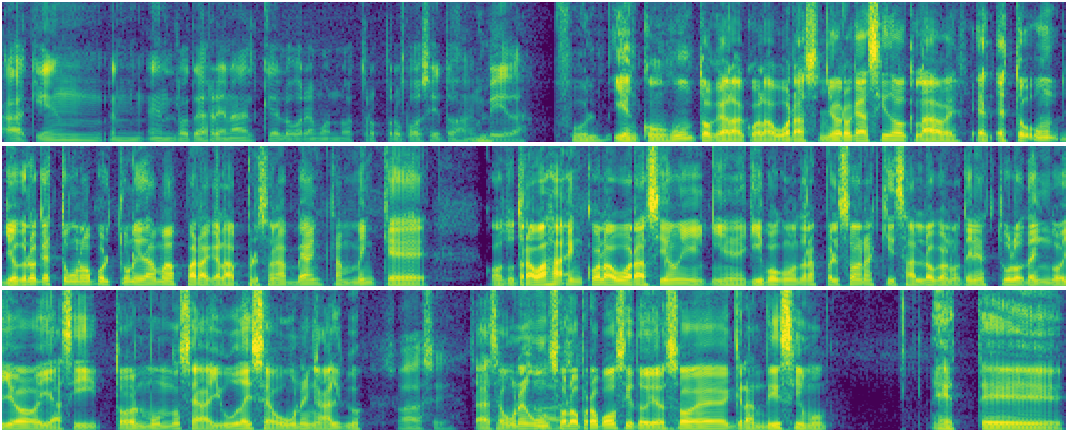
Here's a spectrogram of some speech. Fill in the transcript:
aquí en, en- en lo terrenal que logremos nuestros propósitos en vida. Full. Y en conjunto que la colaboración yo creo que ha sido clave. E- Esto, un- yo creo que esto es una oportunidad más para que las personas vean también que cuando tú trabajas en colaboración y, y en equipo con otras personas, quizás lo que no tienes tú lo tengo yo y así todo el mundo se ayuda y se une en algo. Eso es así. O sea, se unen en un solo propósito y eso es grandísimo. Este,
